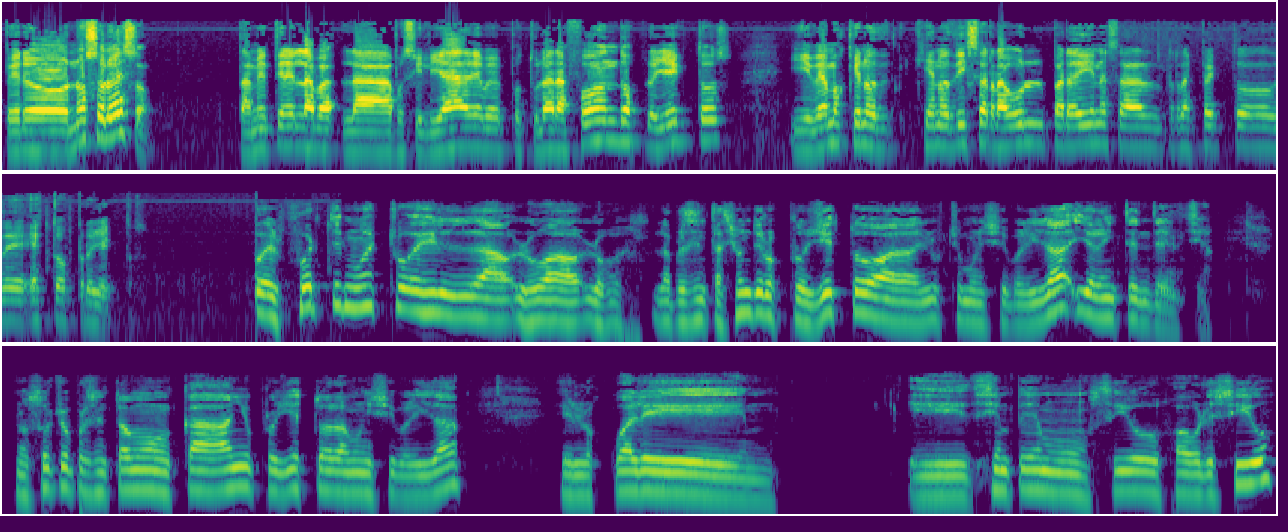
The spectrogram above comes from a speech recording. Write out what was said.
pero no solo eso, también tienen la, la posibilidad de postular a fondos, proyectos y vemos qué nos, qué nos dice Raúl Paradines al respecto de estos proyectos. El fuerte nuestro es la, presentación de los proyectos a la ilustre municipalidad y a la intendencia. Nosotros presentamos cada año proyectos a la municipalidad en los cuales eh, siempre hemos sido favorecidos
